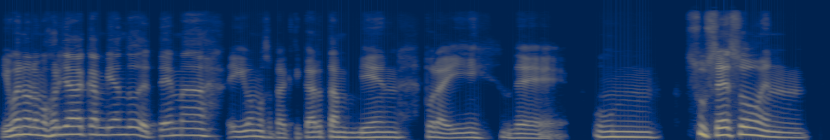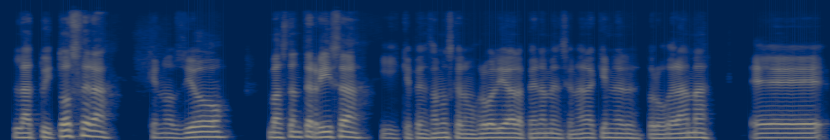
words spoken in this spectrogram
Y bueno, a lo mejor ya cambiando de tema, íbamos a practicar también por ahí de un suceso en la tuitosfera que nos dio bastante risa y que pensamos que a lo mejor valía la pena mencionar aquí en el programa. Eh,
